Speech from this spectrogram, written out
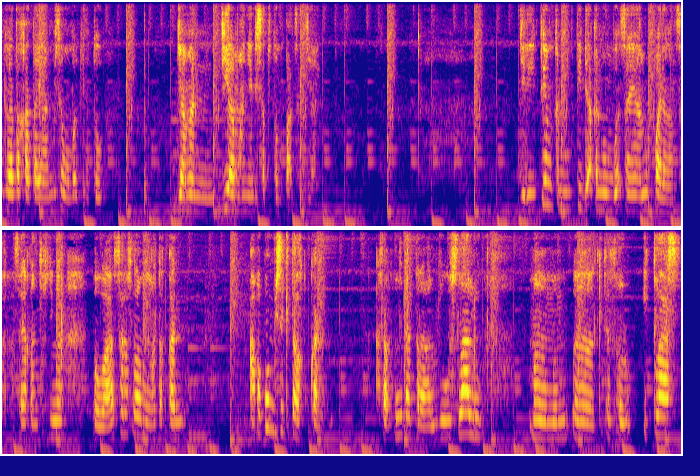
kata-kata yang bisa membuat kita tuh jangan diam hanya di satu tempat saja jadi itu yang kan, tidak akan membuat saya lupa dengan Sarah. Saya akan terus ingat bahwa Sarah selalu mengatakan apa pun bisa kita lakukan. Asalkan kita terlalu selalu uh, kita selalu ikhlas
